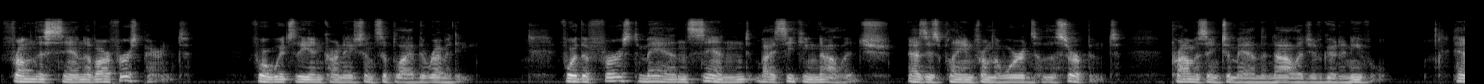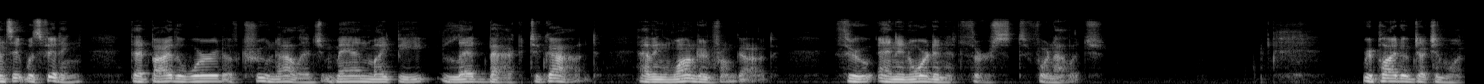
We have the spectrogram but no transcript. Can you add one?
from the sin of our first parent, for which the incarnation supplied the remedy. For the first man sinned by seeking knowledge, as is plain from the words of the serpent promising to man the knowledge of good and evil. Hence it was fitting that by the word of true knowledge man might be led back to God, having wandered from God, through an inordinate thirst for knowledge. Reply to Objection 1.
